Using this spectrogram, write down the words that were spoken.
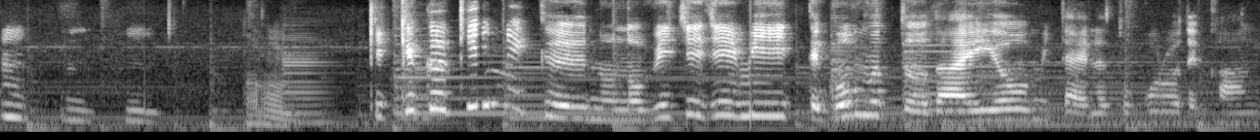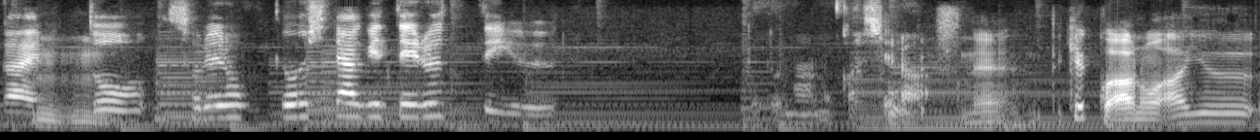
うんうんうん結局筋肉の伸び縮みってゴムと代用みたいなところで考えると、うんうん、それを補強してあげてるっていうことなのかしら。そうですね。で結構あのああいう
